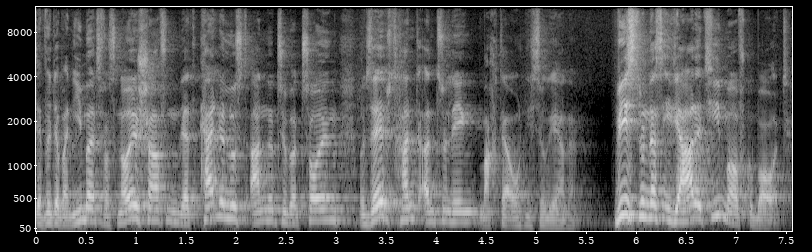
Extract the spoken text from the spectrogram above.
Der wird aber niemals was Neues schaffen, der hat keine Lust, andere zu überzeugen und selbst Hand anzulegen, macht er auch nicht so gerne. Wie ist nun das ideale Team aufgebaut?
